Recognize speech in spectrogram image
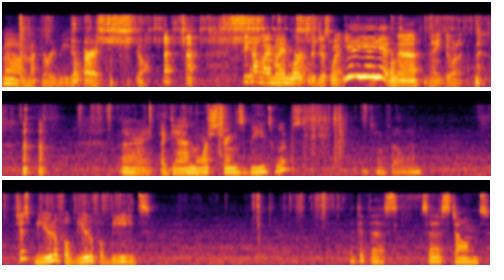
no, I'm not gonna rebead it. All right, let's keep going. See how my mind works? It just went, yeah, yeah, yeah. Nah, I ain't doing it. All right, again, more strings beads. Whoops. This one fell in. Just beautiful, beautiful beads. Look at this set of stones.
